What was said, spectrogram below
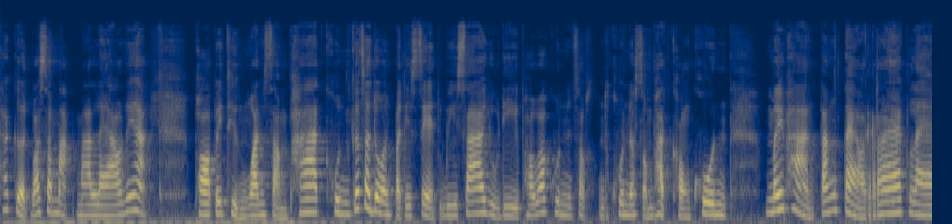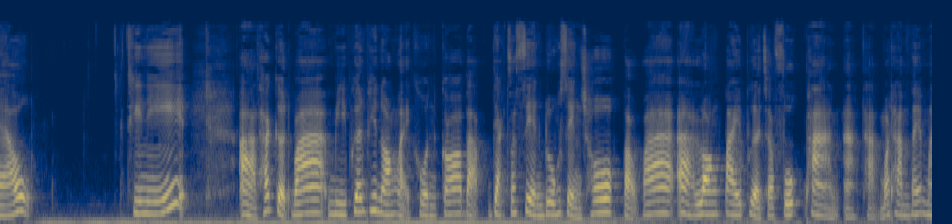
ถ้าเกิดว่าสมัครมาแล้วเนี่ย พอไปถึงวันสัมภาษณ์คุณก็จะโดนปฏิเสธวีซ่าอยู่ดี เพราะว่าคุณคุณสมบัติของคุณไม่ผ่านตั้งแต่แรกแล้ว ทีนี้ อ่าถ้าเกิดว่ามีเพื่อนพี่น้องหลายคนก็แบบอยากจะเสี่ยงดวงเสี่ยงโชคแบบว่าอ่าลองไปเผื่อจะฟุกผ่านอะถามว่าทำได้ไหม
